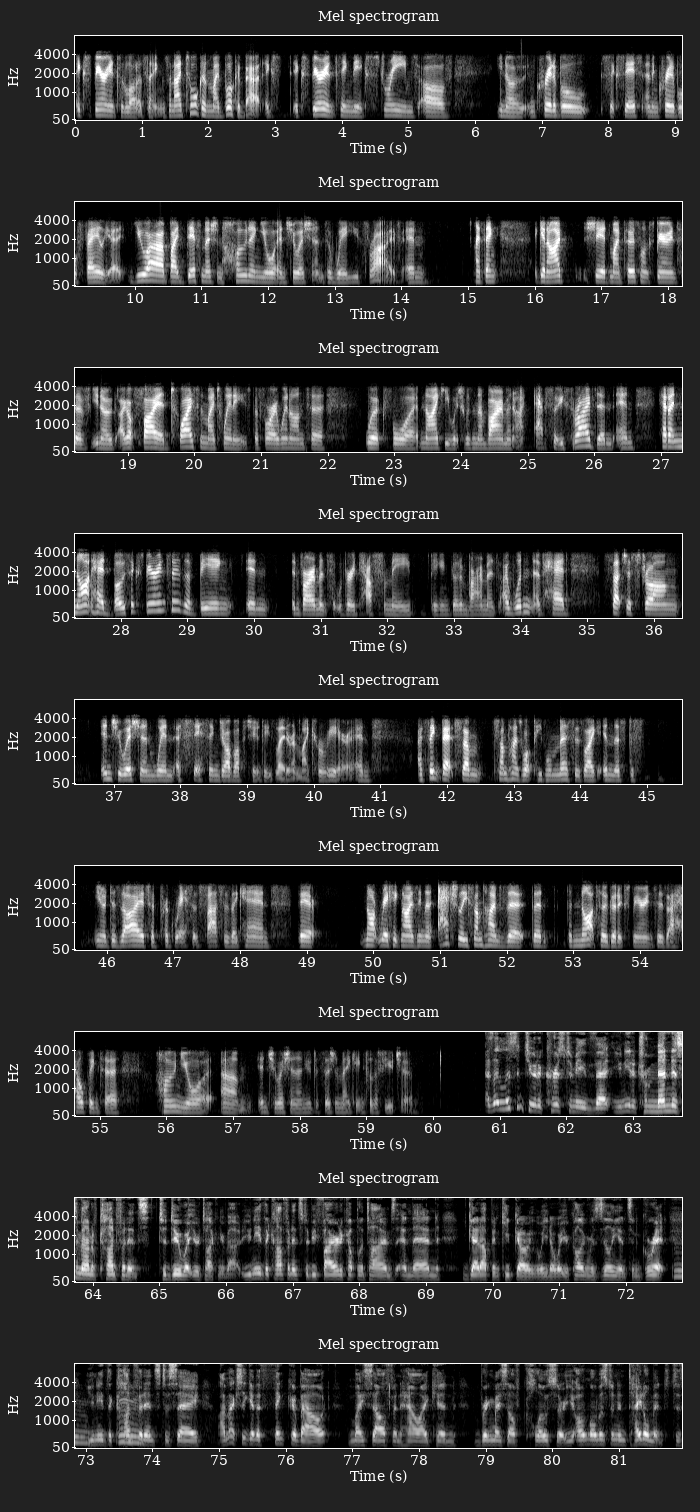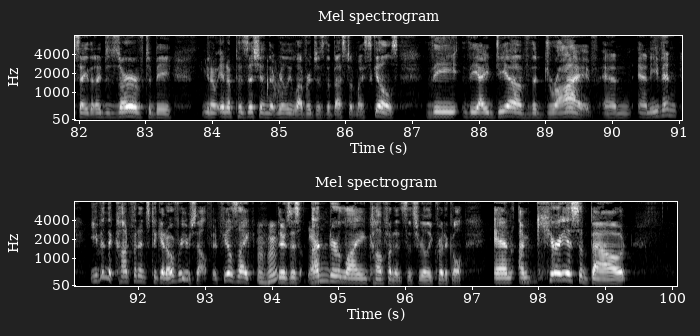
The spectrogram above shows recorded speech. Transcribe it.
experienced a lot of things and I talk in my book about ex- experiencing the extremes of, you know, incredible success and incredible failure, you are by definition honing your intuition to where you thrive. And I think, again, I shared my personal experience of, you know, I got fired twice in my 20s before I went on to work for Nike, which was an environment I absolutely thrived in. And had I not had both experiences of being in environments that were very tough for me, being in good environments, I wouldn't have had such a strong intuition when assessing job opportunities later in my career. And I think that some sometimes what people miss is like in this you know desire to progress as fast as they can, they're not recognizing that actually sometimes the the the not so good experiences are helping to hone your um, intuition and your decision making for the future. As I listen to you, it occurs to me that you need a tremendous amount of confidence to do what you're talking about. You need the confidence to be fired a couple of times and then get up and keep going. You know, what you're calling resilience and grit. Mm. You need the mm. confidence mm. to say, I'm actually going to think about myself and how I can bring myself closer. You, almost an entitlement to say that I deserve to be you know in a position that really leverages the best of my skills the the idea of the drive and and even even the confidence to get over yourself it feels like mm-hmm. there's this yeah. underlying confidence that's really critical and i'm curious about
